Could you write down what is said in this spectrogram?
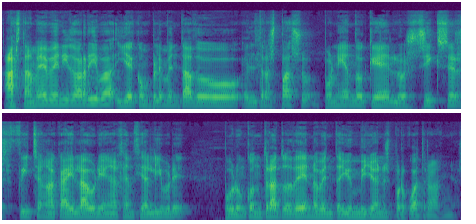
Hasta me he venido arriba y he complementado el traspaso poniendo que los Sixers fichan a Kyle Lowry en agencia libre por un contrato de 91 millones por cuatro años.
